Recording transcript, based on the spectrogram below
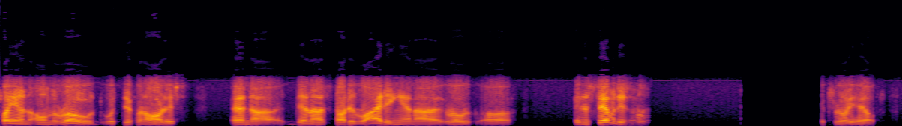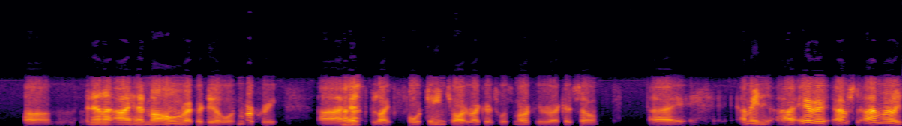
playing on the road with different artists and uh then I started writing and I wrote uh in the seventies it's really helped. Uh and then I, I had my own record deal with Mercury uh, I uh-huh. had like 14 chart records with Mercury Records, so I, I mean, I, every, I'm I'm really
